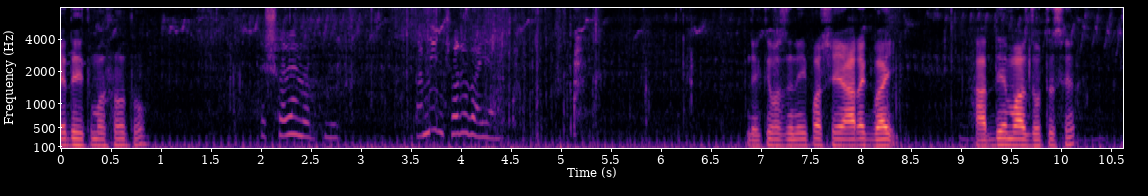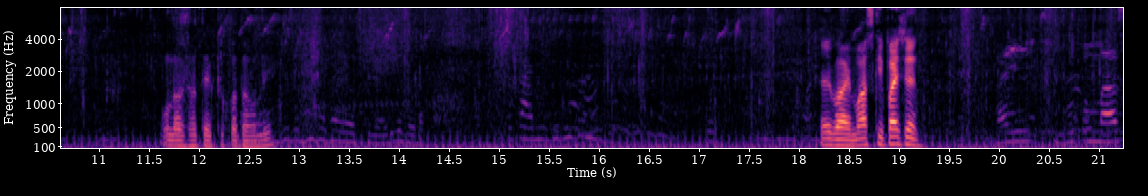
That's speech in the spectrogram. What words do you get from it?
এ দেখি তোমার সহ তো। সরেন আপনি আমি সরে ভাইয়া। দেখতে পাচ্ছেন এই পাশে আরেক ভাই। হাত দিয়ে মাছ ধরতেছে। ওনার সাথে একটু কথা বলি। এই ভাই মাছ কি পাইছেন? মাছ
